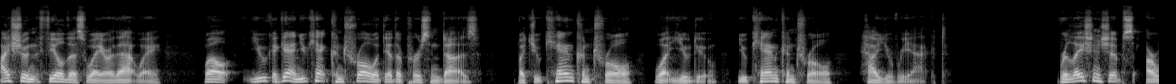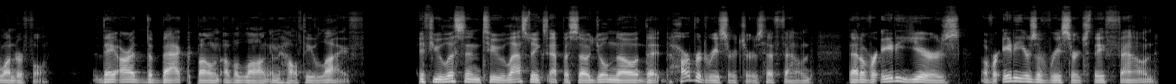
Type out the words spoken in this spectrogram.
I shouldn't feel this way or that way. Well, you again, you can't control what the other person does, but you can control what you do. You can control how you react. Relationships are wonderful. They are the backbone of a long and healthy life. If you listen to last week's episode, you'll know that Harvard researchers have found that over 80 years, over 80 years of research, they found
